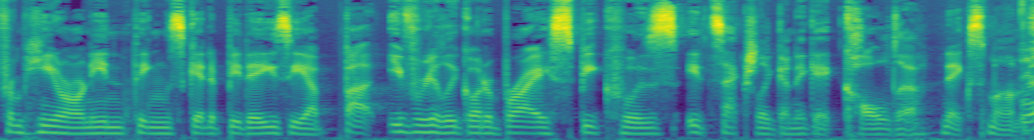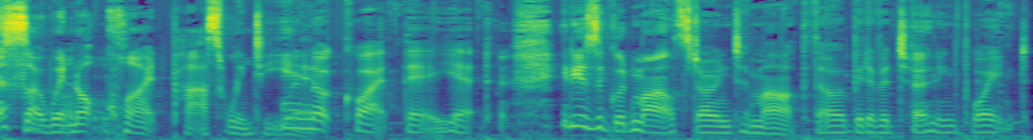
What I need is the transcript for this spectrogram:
from here on in, things get a bit easier. But you've really got to brace because it's actually going to get colder next month. So we're not quite past winter yet. We're not quite there yet. It is a good milestone to mark, though, a bit of a turning point.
